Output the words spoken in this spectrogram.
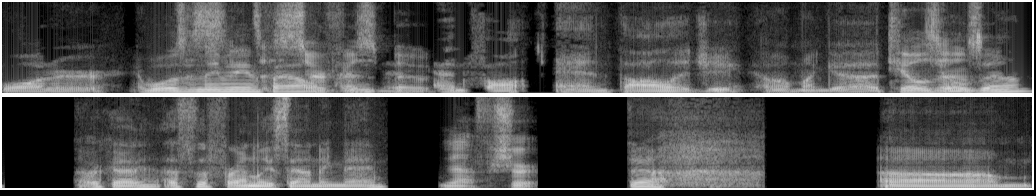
water. What was the name of the a antholo- surface an- boat. anthol- anthology? Oh my god. Killzone. Killzone? Okay, that's a friendly sounding name. Yeah, for sure. Yeah. Um.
